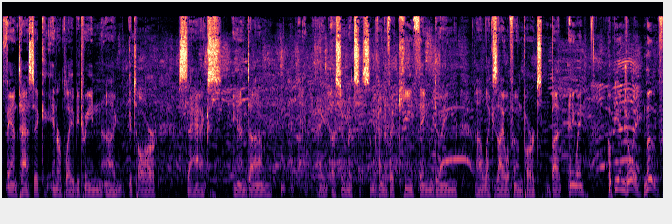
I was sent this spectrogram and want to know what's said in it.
fantastic interplay between uh, guitar, sax, and um, I assume it's some kind of a key thing doing uh, like xylophone parts. But anyway, hope you enjoy. Move.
